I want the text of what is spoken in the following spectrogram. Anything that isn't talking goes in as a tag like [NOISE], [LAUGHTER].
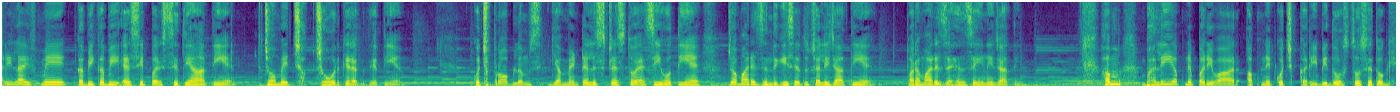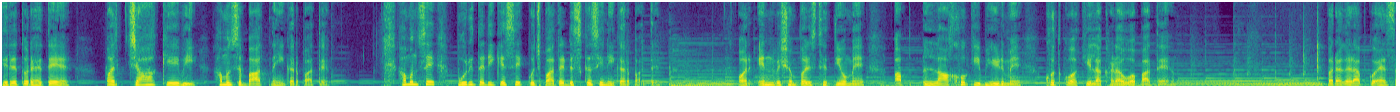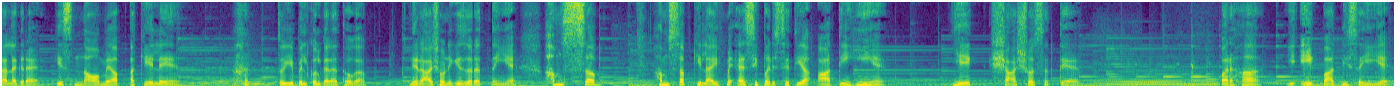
हमारी लाइफ में कभी कभी ऐसी परिस्थितियाँ आती हैं जो हमें झकझोर के रख देती हैं। कुछ प्रॉब्लम्स या मेंटल स्ट्रेस तो ऐसी होती हैं जो हमारे ज़िंदगी से तो चली जाती हैं, पर हमारे जहन से ही नहीं जाती। हम भले ही अपने परिवार, अपने कुछ करीबी दोस्तों से तो घिरे तो रहते हैं, पर चाह के भी हम उनसे बात नहीं कर पाते। हम उनसे पूरी तरीके से कुछ बातें डिस्कस ही नहीं कर पाते। और इन विषम परिस्थितियों में आप लाखों की भीड़ में खुद को अकेला खड़ा हुआ पाते हैं। पर अगर आपको ऐसा लग रहा है कि इस नाव में आप अकेले हैं [LAUGHS] तो ये बिल्कुल गलत होगा। निराश होने की ज़रूरत नहीं है। हम सब हम सब की लाइफ में ऐसी परिस्थितियाँ आती ही हैं। ये एक शाश्वत सत्य है। पर हाँ ये एक बात भी सही है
